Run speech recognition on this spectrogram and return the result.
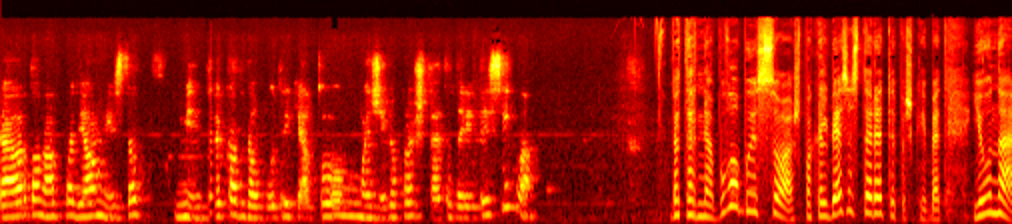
Ir tuomet pradėjom vystyti mintį, kad galbūt reikėtų mažylių krašte atidaryti taisyklą. Bet ar nebuvo baisu, aš pakalbėsiu stereotipiškai, bet jauna,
